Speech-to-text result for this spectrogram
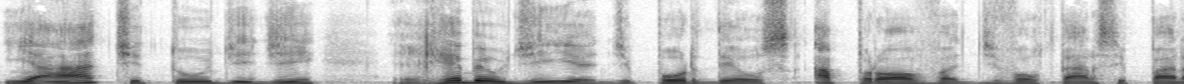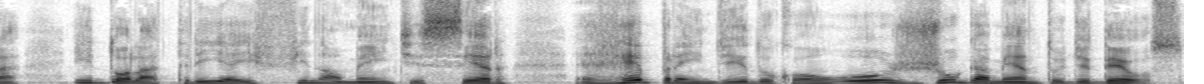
e a atitude de rebeldia, de pôr Deus à prova, de voltar-se para idolatria e finalmente ser repreendido com o julgamento de Deus.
